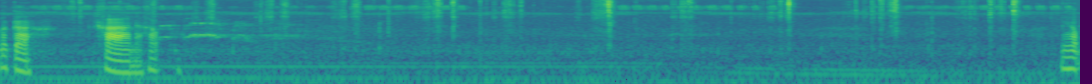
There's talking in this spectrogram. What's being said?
แล้วก็ขานะครับ นี่ครับ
